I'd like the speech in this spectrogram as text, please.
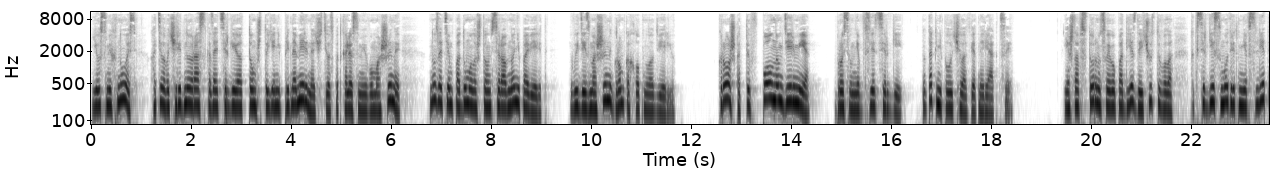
Я усмехнулась, хотела в очередной раз сказать Сергею о том, что я непреднамеренно очутилась под колесами его машины, но затем подумала, что он все равно не поверит, и, выйдя из машины, громко хлопнула дверью. «Крошка, ты в полном дерьме!» — бросил мне вслед Сергей, но так и не получил ответной реакции. Я шла в сторону своего подъезда и чувствовала, как Сергей смотрит мне вслед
